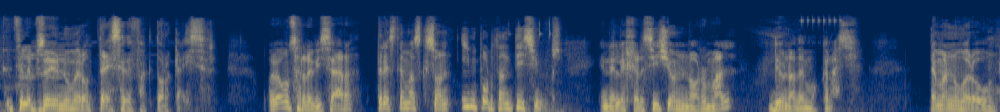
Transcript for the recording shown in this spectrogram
Este es el episodio número 13 de Factor Kaiser. Hoy vamos a revisar tres temas que son importantísimos en el ejercicio normal de una democracia. Tema número uno,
